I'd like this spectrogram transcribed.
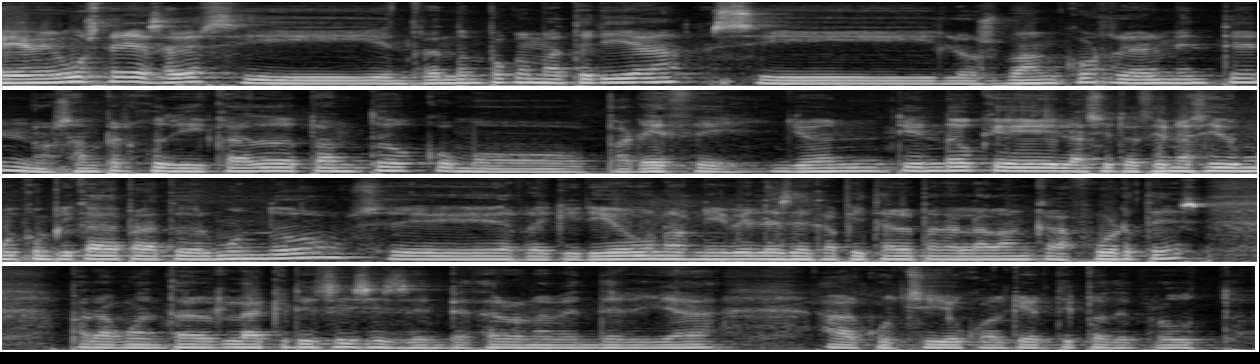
Oye, me gustaría saber si, entrando un poco en materia, si los bancos realmente nos han perjudicado tanto como parece. Yo entiendo que la situación ha sido muy complicada para todo el mundo, se requirió unos niveles de capital para la banca fuertes para aguantar la crisis y se empezaron a vender ya al cuchillo cualquier tipo de producto.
